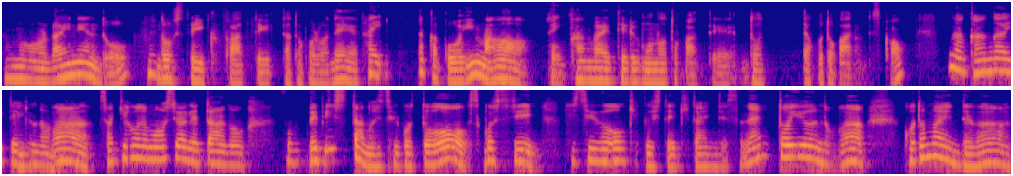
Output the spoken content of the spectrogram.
その来年度うん。どうしていくかっていったところで、はい。なんかこう今考えてるものとかってどういったことがあるんですか？今考えているのは、先ほど申し上げたあの、ベビーシッターの仕事を少し比重を大きくしていきたいんですね。というのは、子ども園では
